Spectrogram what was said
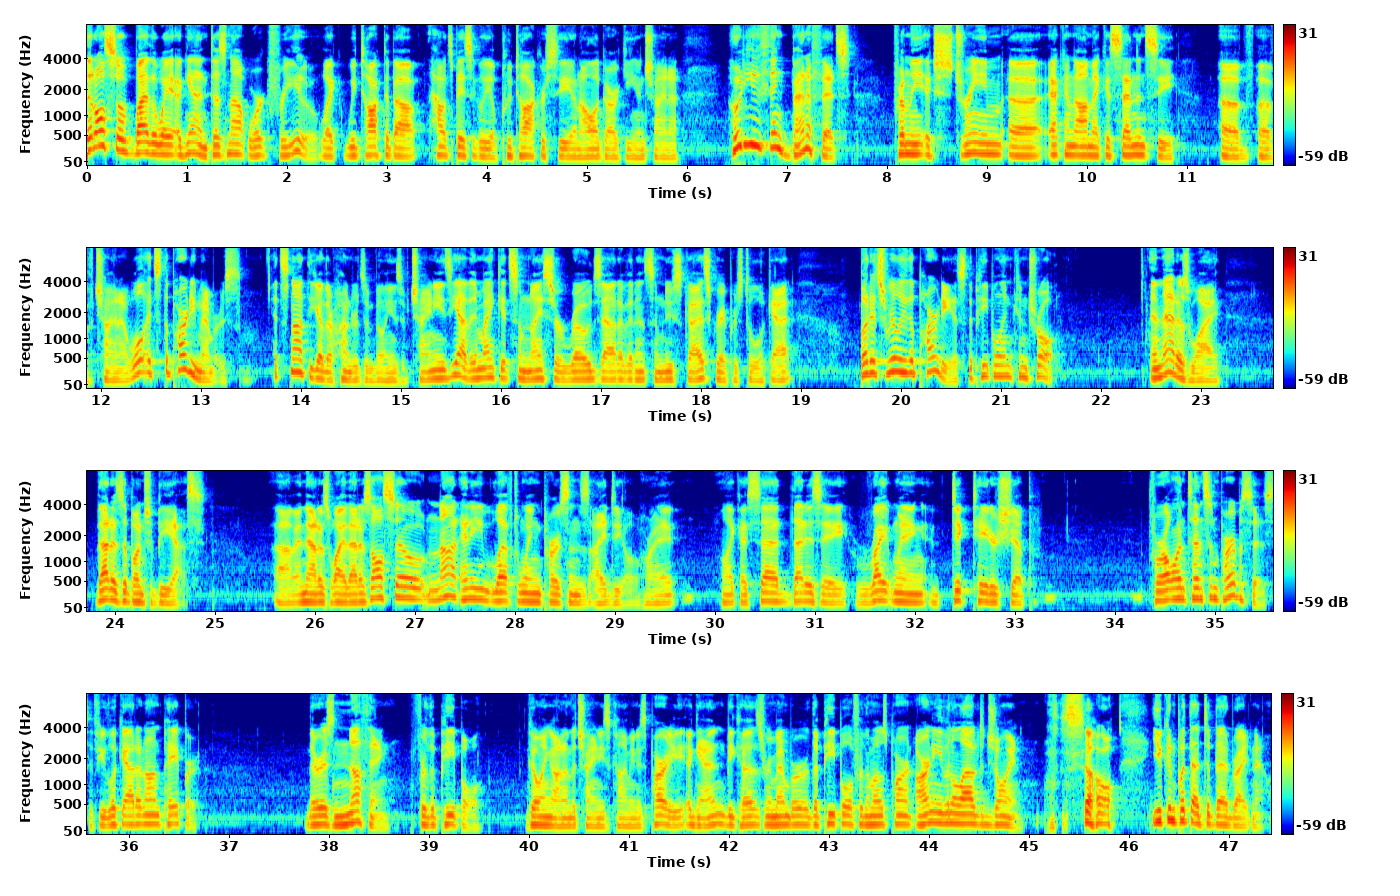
That also, by the way, again, does not work for you. Like we talked about how it's basically a plutocracy, and oligarchy in China. Who do you think benefits from the extreme uh, economic ascendancy of, of China? Well, it's the party members. It's not the other hundreds of millions of Chinese. Yeah, they might get some nicer roads out of it and some new skyscrapers to look at, but it's really the party, it's the people in control. And that is why that is a bunch of BS. Um, and that is why that is also not any left wing person's ideal, right? Like I said, that is a right wing dictatorship for all intents and purposes, if you look at it on paper. There is nothing for the people going on in the Chinese Communist Party, again, because remember, the people, for the most part, aren't even allowed to join. so you can put that to bed right now.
